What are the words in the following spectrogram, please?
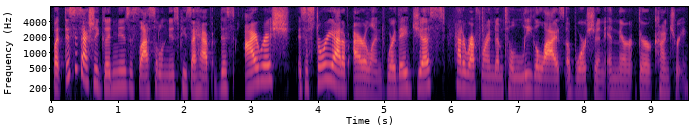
But this is actually good news. This last little news piece I have this Irish, it's a story out of Ireland where they just had a referendum to legalize abortion in their, their country.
